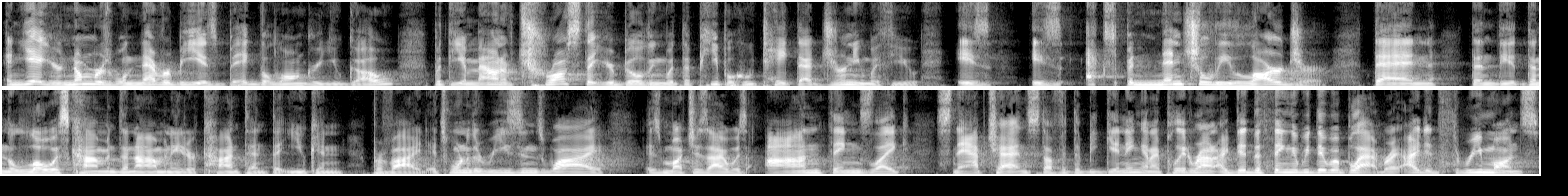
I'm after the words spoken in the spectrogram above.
and yeah, your numbers will never be as big the longer you go, but the amount of trust that you're building with the people who take that journey with you is is exponentially larger than than the than the lowest common denominator content that you can provide. It's one of the reasons why as much as I was on things like Snapchat and stuff at the beginning and I played around, I did the thing that we did with Blab, right? I did 3 months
